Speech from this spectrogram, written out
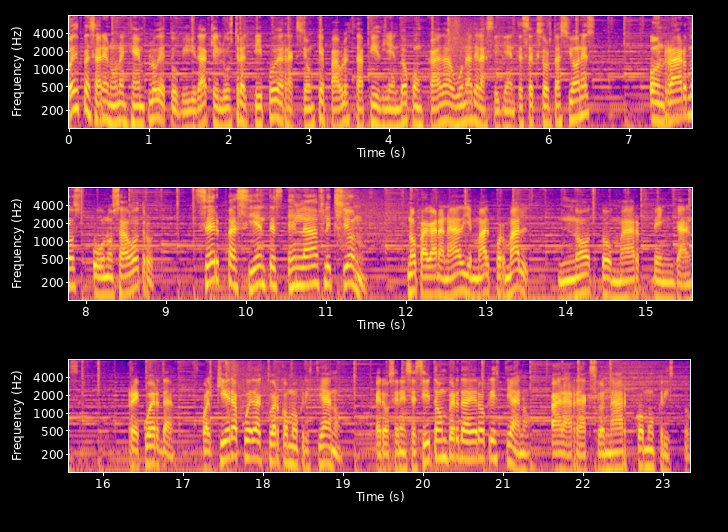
Puedes pensar en un ejemplo de tu vida que ilustra el tipo de reacción que Pablo está pidiendo con cada una de las siguientes exhortaciones. Honrarnos unos a otros. Ser pacientes en la aflicción. No pagar a nadie mal por mal. No tomar venganza. Recuerda, cualquiera puede actuar como cristiano, pero se necesita un verdadero cristiano para reaccionar como Cristo.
